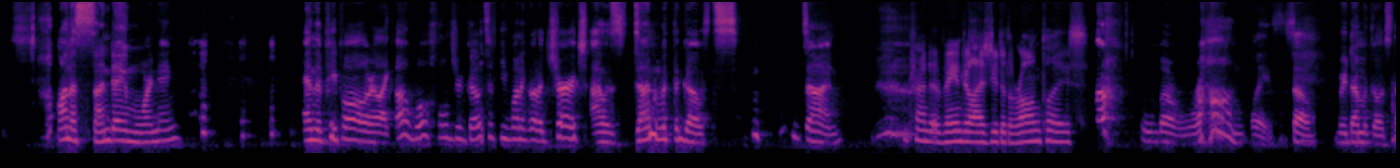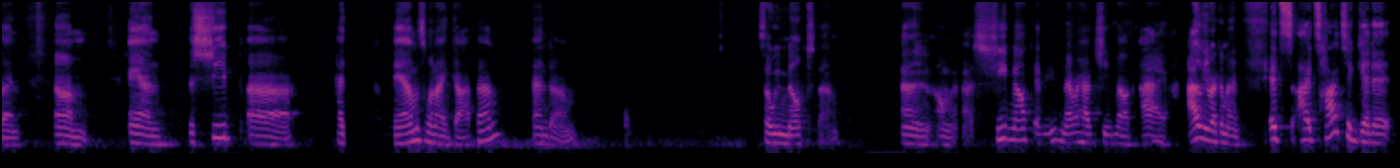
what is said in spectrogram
on a Sunday morning, and the people were like, "Oh, we'll hold your goats if you want to go to church." I was done with the goats. done. I'm trying to evangelize you to the wrong place. the wrong place. So we're done with goats then. Um, and the sheep uh, lambs when I got them, and um, so we milked them. And oh my gosh, sheep milk! If you've never had sheep milk, I highly recommend. It's it's hard to get it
